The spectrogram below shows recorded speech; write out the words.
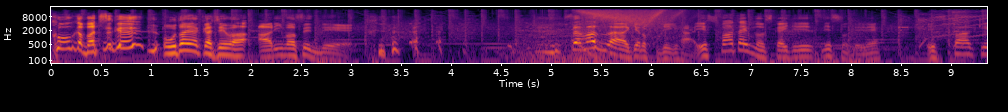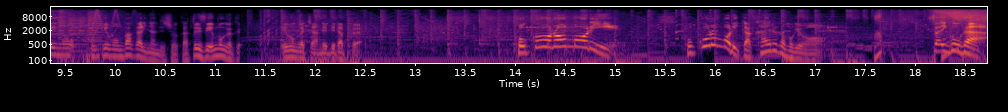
効果抜群穏やかではありませんね。さあまずはギャロップ撃破。エスパータイプの使い手ですのでね。エスパー系のポケモンばかりなんでしょうか。とりあえずエモンガエモンガちゃんレベルアップ。心盛り。心盛りか変えるかポケモン。さあ行こうか。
